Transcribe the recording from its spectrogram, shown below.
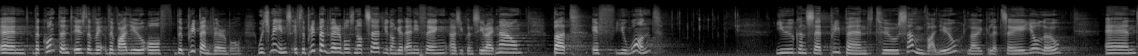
And the content is the, the, value of the prepend variable, which means if the prepend variable is not set, you don't get anything, as you can see right now. But if you want, you can set prepend to some value, like let's say YOLO, and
